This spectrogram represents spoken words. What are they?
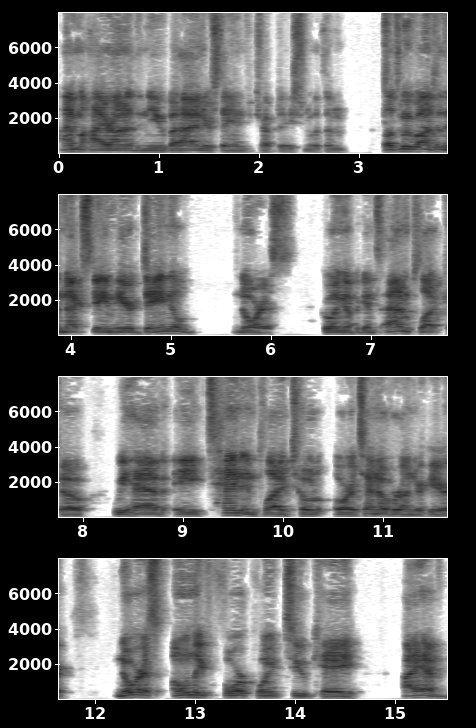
I'm higher on it than you, but I understand your trepidation with him. Let's move on to the next game here. Daniel Norris going up against Adam Plutko. We have a 10 implied total or a 10 over under here. Norris only 4.2K. I have,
